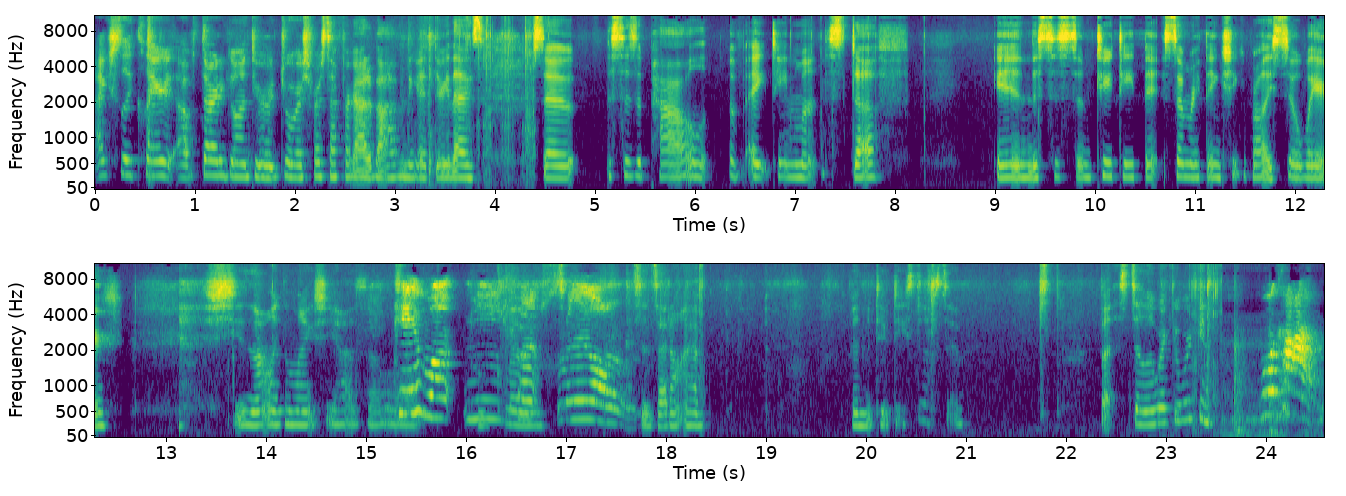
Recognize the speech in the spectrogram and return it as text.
Actually, Klaire, I've started going through her drawers. First, I forgot about having to go through those. So, this is a pile of 18 month stuff. And this is some 2T th- summer things she could probably still wear. She's not looking like she has a lot Camel. Clothes. Since I don't have been the 2T stuff. So, but still a working, working. What kind?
